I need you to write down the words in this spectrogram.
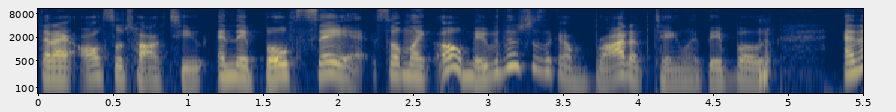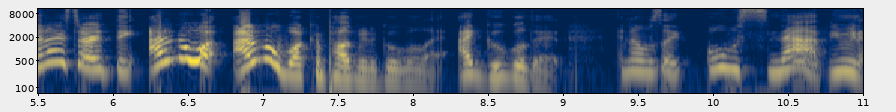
that I also talked to, and they both say it. So I'm like, oh, maybe there's just like a brought up thing. Like they both. And then I started thinking, I don't know what, I don't know what compelled me to Google it. I Googled it and I was like, oh, snap. You mean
